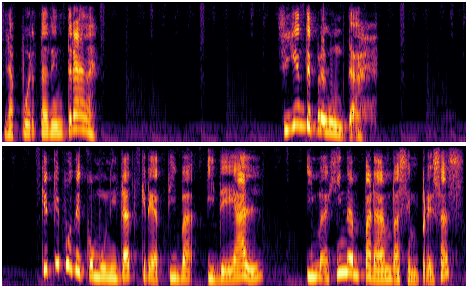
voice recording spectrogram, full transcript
la puerta de entrada. Siguiente pregunta. ¿Qué tipo de comunidad creativa ideal imaginan para ambas empresas?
